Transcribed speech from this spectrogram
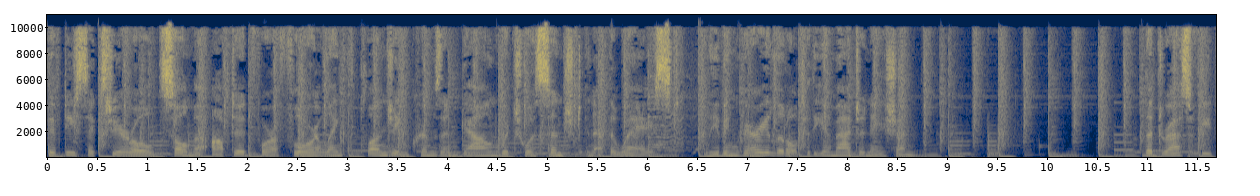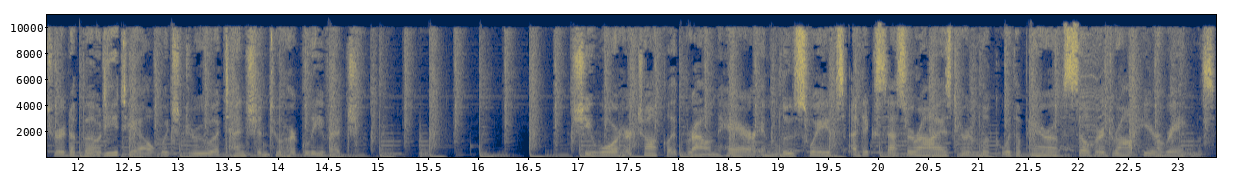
56-year-old Salma opted for a floor-length plunging crimson gown which was cinched in at the waist, leaving very little to the imagination. The dress featured a bow detail which drew attention to her cleavage. She wore her chocolate brown hair in loose waves and accessorized her look with a pair of silver drop earrings.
